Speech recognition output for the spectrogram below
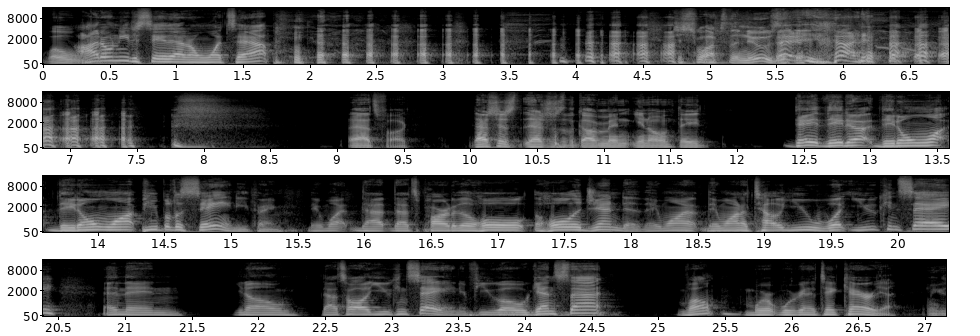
Whoa. I don't need to say that on WhatsApp. Just watch the news. Eh? Yeah, That's fucked. That's just that's just the government, you know, they they they don't they don't want they don't want people to say anything. They want that that's part of the whole the whole agenda. They want they want to tell you what you can say and then, you know, that's all you can say. And if you go against that, well, we're we're going to take care of you. And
